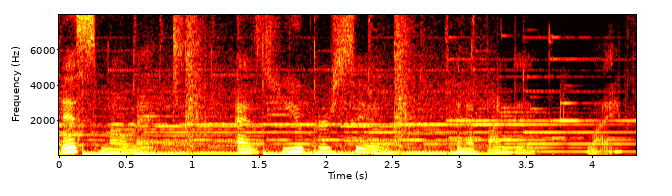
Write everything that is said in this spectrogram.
this moment as you pursue an abundant life.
